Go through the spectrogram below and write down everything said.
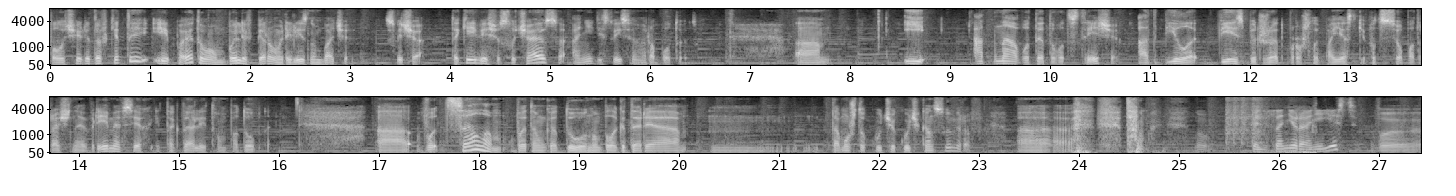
получили девкиты, и поэтому были в первом релизном батче свеча. Такие вещи случаются, они действительно работают. А, и одна вот эта вот встреча отбила весь бюджет прошлой поездки. Вот все потраченное время всех и так далее и тому подобное. А в целом в этом году, ну, благодаря тому, что куча-куча консумеров, а, там, ну, кондиционеры они есть в,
